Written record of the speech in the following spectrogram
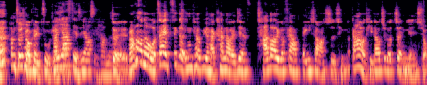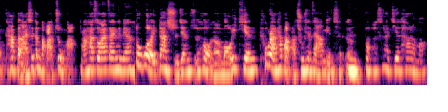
他们追求可以住就好。压死也是压死他们。对，然后呢，我在这个 interview 还看到一件查到一个非常悲伤的事情呢。刚刚有提到这个郑延雄，他本来是跟爸爸住嘛，然后他说他在那边度过了一段时间之后呢，某一天突然他爸爸出现在他面前了。嗯爸爸是来接他了吗？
